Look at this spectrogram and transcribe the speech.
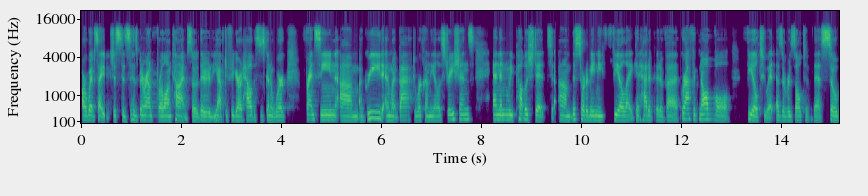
our website just has, has been around for a long time. So there, you have to figure out how this is going to work. Francine um, agreed and went back to work on the illustrations. And then we published it. Um, this sort of made me feel like it had a bit of a graphic novel feel to it as a result of this. So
